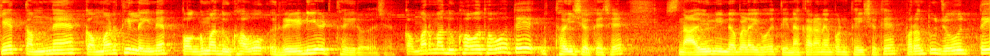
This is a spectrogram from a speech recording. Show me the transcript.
કે તમને કમરથી લઈને પગમાં દુખાવો રેડિએટ થઈ રહ્યો છે. કમરમાં દુખાવો થવો તે થઈ શકે છે. સ્નાયુની નબળાઈ હોય તેના કારણે પણ થઈ શકે. પરંતુ જો તે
